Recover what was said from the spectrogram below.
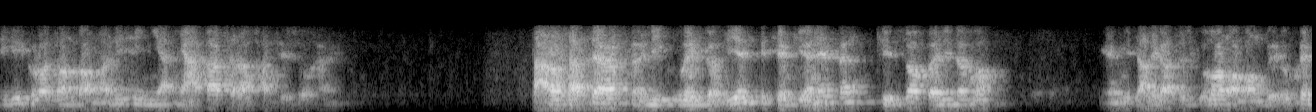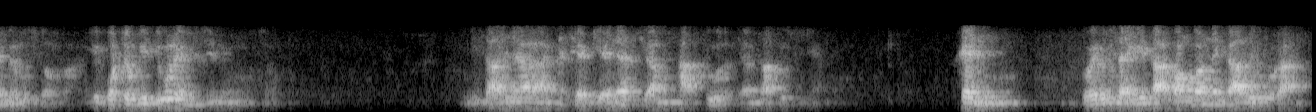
Jadi kalau contoh ini nyata dalam hadis soal. Taruh saja Bani Quraidah kejadiannya kan desa Bani Nama. Ya misalnya kasus kulo ngomong berukin ke Mustafa. Ya bodoh itu lah di. Misalnya kejadiannya jam satu, jam satu siang. Kan, gue bisa kita kongkong yang kali kurang.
